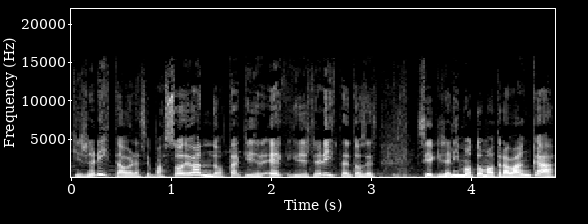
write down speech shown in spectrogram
kirchnerista ahora, se pasó de bando, está es kirchnerista. Entonces, si el kirchnerismo toma otra banca,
